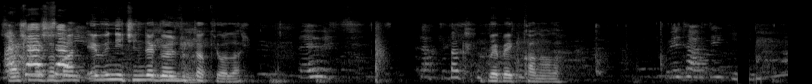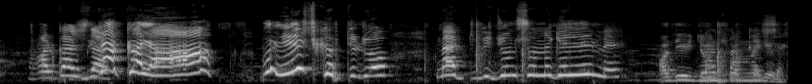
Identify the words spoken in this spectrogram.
Saçma sapan evin içinde gözlük takıyorlar. Evet. Bak Bebek kanalı. Arkadaşlar. Bir dakika ya. Bu niye çıkıp duruyor? Mert videonun sonuna gelelim mi? Hadi videonun sonuna gelin.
